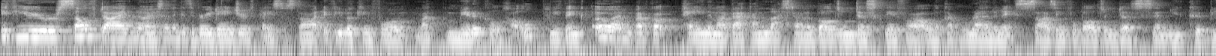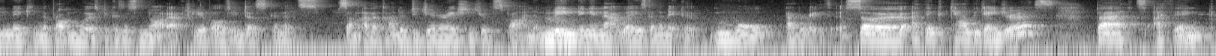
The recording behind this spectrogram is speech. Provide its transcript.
if you're self diagnosed, I think it's a very dangerous place to start. If you're looking for like medical help, you think, oh, i have got pain in my back, I must have a bulging disc, therefore I'll look up random exercising for bulging discs, and you could be making the problem worse because it's not actually a bulging disc and it's some other kind of degeneration through the spine and mm. bending in that way is going to make it more aggravated. So I think it can be dangerous, but I think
